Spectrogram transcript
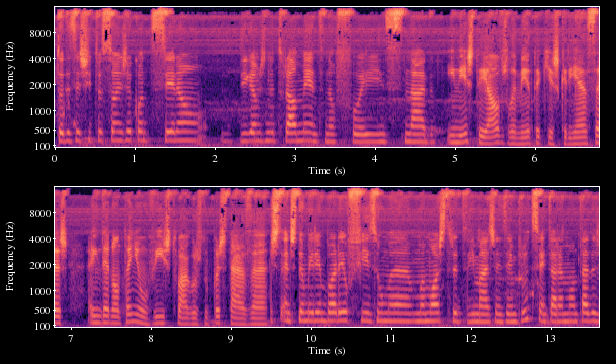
todas as situações aconteceram, digamos, naturalmente, não foi encenado. Inês T. Alves lamenta que as crianças ainda não tenham visto Águas do Pastaza. Antes de eu me ir embora, eu fiz uma, uma mostra de imagens em bruto, sem estarem montadas.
